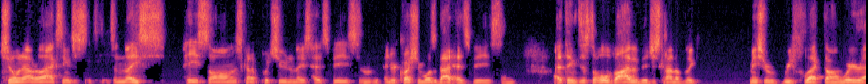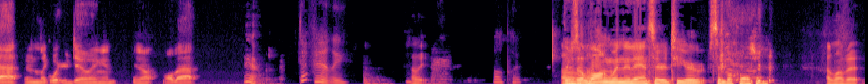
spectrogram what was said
chilling out, relaxing. Just it's, it's, a nice pace song. Just kind of puts you in a nice headspace. And, and your question was about headspace, and I think just the whole vibe of it just kind of like makes you reflect on where you're at and like what you're doing and you know all that. Yeah, definitely. Elliot. Well put. There's a um, long-winded answer to your simple question. I love it.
